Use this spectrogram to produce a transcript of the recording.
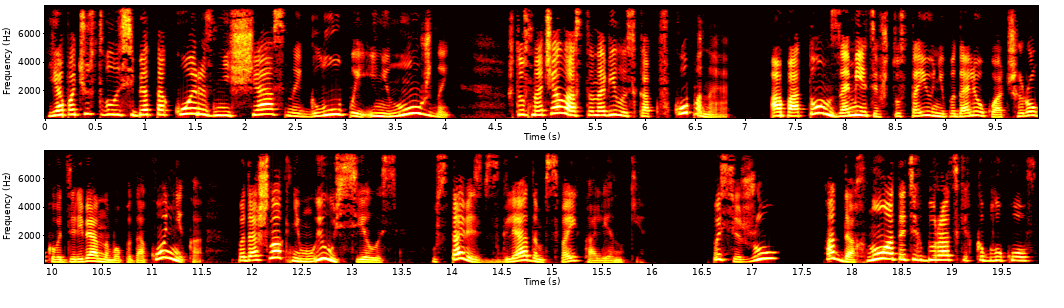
Я почувствовала себя такой разнесчастной, глупой и ненужной, что сначала остановилась как вкопанная, а потом, заметив, что стою неподалеку от широкого деревянного подоконника, подошла к нему и уселась, уставясь взглядом в свои коленки. Посижу, отдохну от этих дурацких каблуков,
